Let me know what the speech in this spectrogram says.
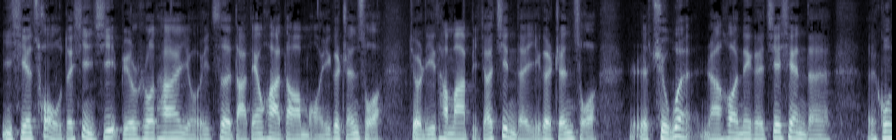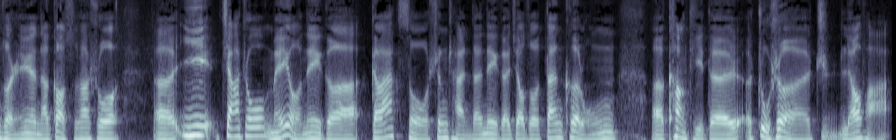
一些错误的信息，比如说他有一次打电话到某一个诊所，就离他妈比较近的一个诊所，呃，去问，然后那个接线的工作人员呢，告诉他说。呃，一加州没有那个 Galaxo 生产的那个叫做单克隆呃抗体的注射治疗法，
